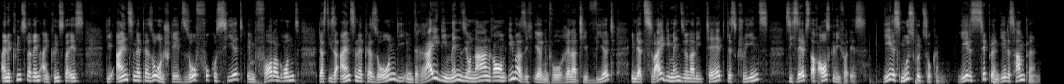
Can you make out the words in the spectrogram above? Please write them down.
eine Künstlerin, ein Künstler ist. Die einzelne Person steht so fokussiert im Vordergrund, dass diese einzelne Person, die im dreidimensionalen Raum immer sich irgendwo relativiert, in der Zweidimensionalität des Screens sich selbst auch ausgeliefert ist. Jedes Muskelzucken, jedes Zippeln, jedes Hampeln,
